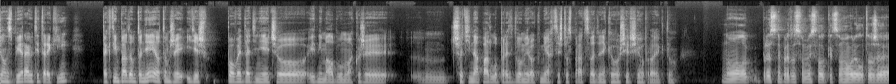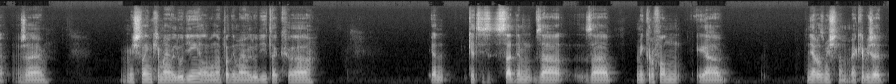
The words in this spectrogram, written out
len zbierajú tie treky, tak tým pádom to nie je o tom, že ideš povedať niečo jedným albumom, akože mm, čo ti napadlo pred dvomi rokmi a chceš to spracovať do nejakého širšieho projektu. No ale presne preto som myslel, keď som hovoril to, že, že myšlienky majú ľudí, alebo nápady majú ľudí, tak uh, ja, keď si sadnem za, za mikrofón, ja nerozmýšľam. Ja kebyže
